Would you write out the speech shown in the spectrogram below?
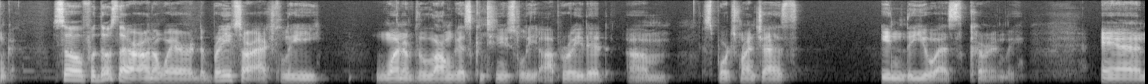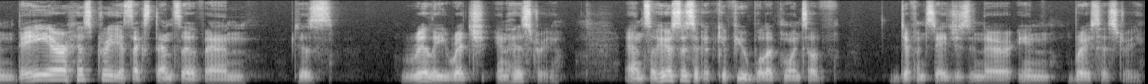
Okay. So, for those that are unaware, the Braves are actually one of the longest continuously operated um, sports franchise in the U.S. currently, and their history is extensive and just really rich in history. And so here's just a, few bullet points of different stages in their in Braves history.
